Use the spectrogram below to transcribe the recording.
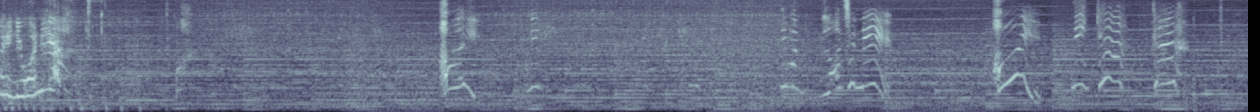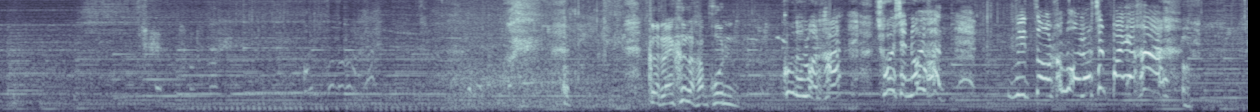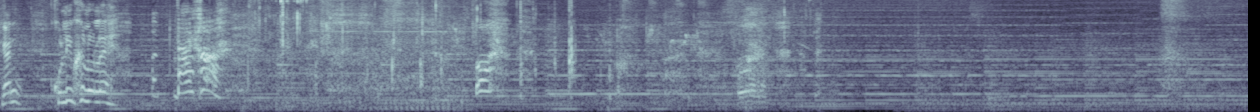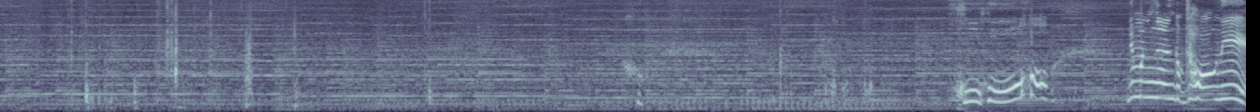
เอาไงดีวะเนี่ย เฮ้ย นี่ นี่มันรถฉันนี่ เฮ้ย นี่แก แกเกิดอะไรขึ้นเหรอครับคุณ คุณตำรวจคะ ช่วยฉันด้วยค่ะ มีโจรขโมยรถฉันไปอะค่ะ งั้นคุณรีบขึ้นรถเลย ได้ค่ะ โอ๊ยหูหูนี่มันเงินกับทองนี่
